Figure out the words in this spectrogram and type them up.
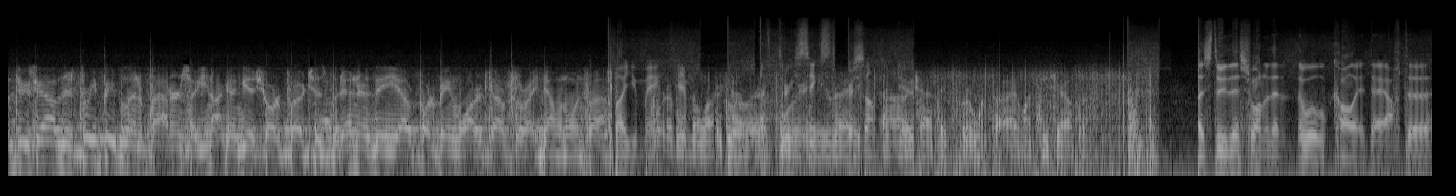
One two seven. There's three people in the pattern, so you're not going to get short approaches. But enter the uh, Port of Bean water tower for right down one five. Thought you make Quarter beam him the water go tower left for 360 a or right, something, uh, dude. Traffic for 15, 120 Let's do this one and then we'll call it a day after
